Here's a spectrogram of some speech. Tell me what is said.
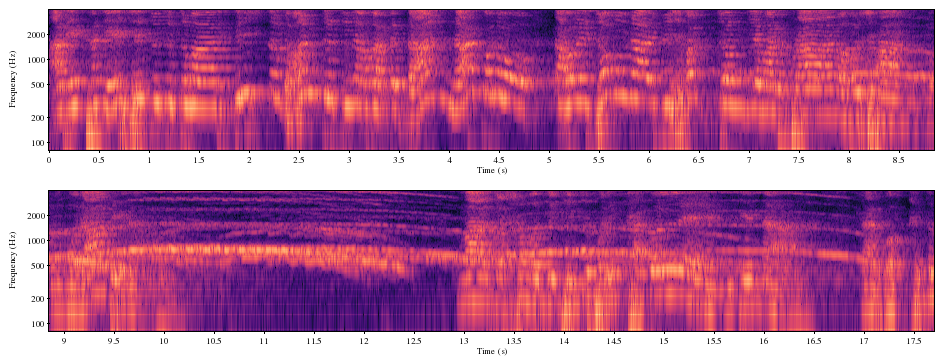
আর এখানে এসে যদি তোমার কৃষ্ণ ধনকে তুমি আমাকে দান না করো, তাহলে যমুনায় বিসর্জন দিয়ে আমার প্রাণ অবসান করব রাধে মা দশমতী ঠিকই পরীক্ষা করলেন যে না, তার পক্ষে তো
